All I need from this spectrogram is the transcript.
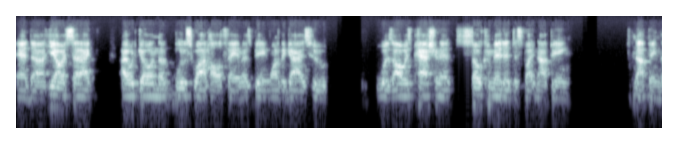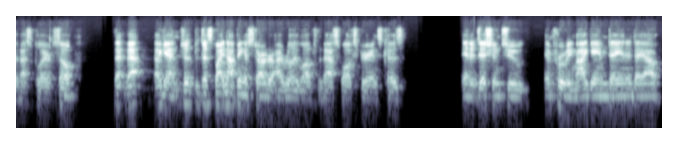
And uh, he always said I, I would go in the Blue Squad Hall of Fame as being one of the guys who was always passionate, so committed despite not being, not being the best player. So that that again, just, despite not being a starter, I really loved the basketball experience because, in addition to improving my game day in and day out,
